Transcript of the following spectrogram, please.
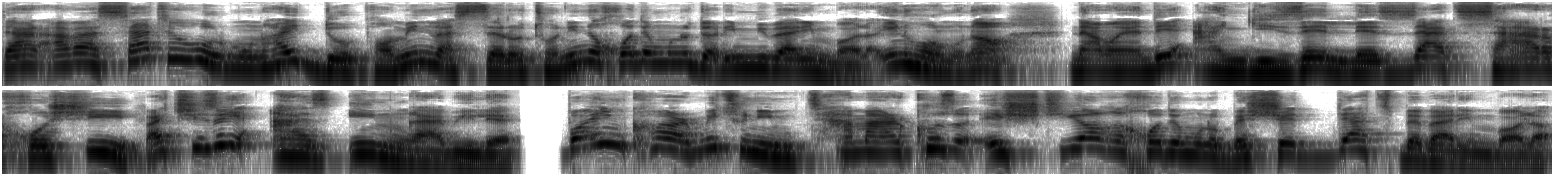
در عوض سطح هورمون های دوپامین و سروتونین خودمون رو داریم می‌بریم بالا. این هورمون ها نماینده انگیزه لذت سرخوشی و چیزای از این قبیله. با این کار می‌تونیم تمرکز و اشتیاق خودمون رو به شدت ببریم بالا.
